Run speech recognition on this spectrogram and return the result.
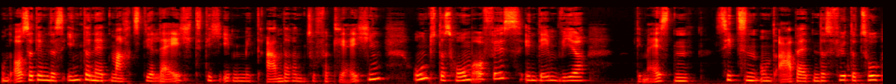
Und außerdem das Internet macht es dir leicht, dich eben mit anderen zu vergleichen. Und das Homeoffice, in dem wir die meisten Sitzen und Arbeiten. Das führt dazu,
